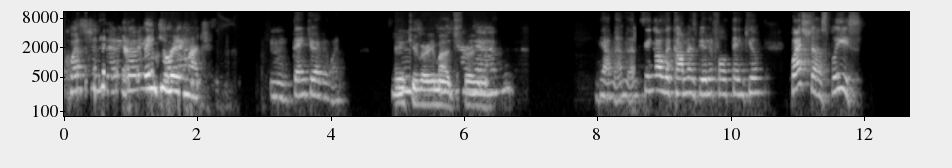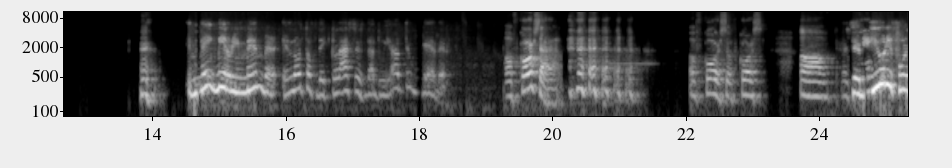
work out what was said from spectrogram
Questions, anybody? Thank you very much. Mm, thank you, everyone. Thank you very much your for you. hand. Yeah, I'm, I'm seeing all the comments. Beautiful. Thank you. Questions, please. It made me remember a lot of the classes that we had together. Of course, Sarah. of course, of course. Um, It's a beautiful,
